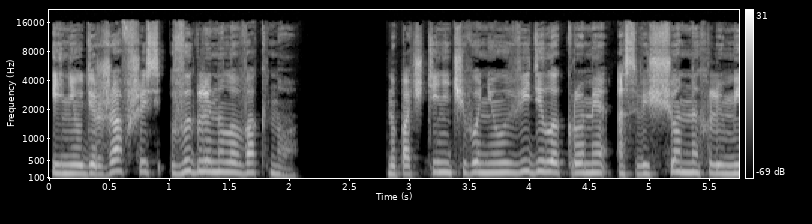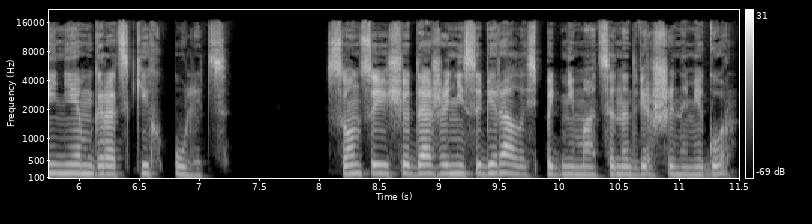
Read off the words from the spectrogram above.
и, не удержавшись, выглянула в окно, но почти ничего не увидела, кроме освещенных люминием городских улиц. Солнце еще даже не собиралось подниматься над вершинами гор.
